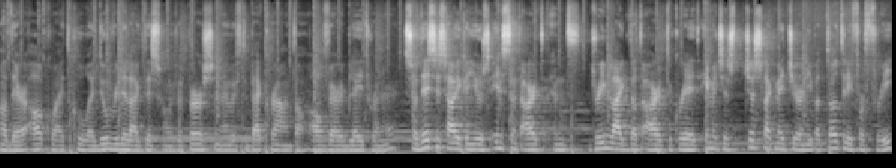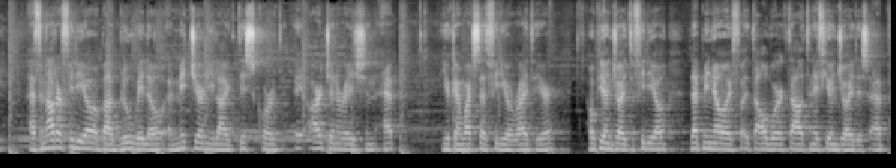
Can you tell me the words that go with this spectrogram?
Oh, they're all quite cool. I do really like this one with a person and with the background, all very Blade Runner. So this is how you can use Instant Art and Dreamlike.art to create images just like Midjourney, but totally for free. I have another video about Blue Willow, a Midjourney-like Discord art generation app. You can watch that video right here. Hope you enjoyed the video. Let me know if it all worked out and if you enjoyed this app.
